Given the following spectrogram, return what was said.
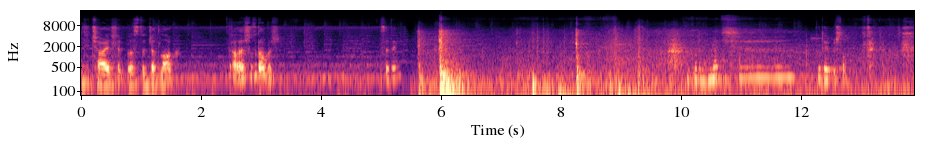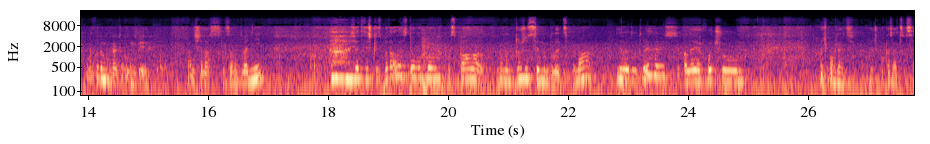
дичайший просто джетлаг. Але що зробиш? Сидим. Будемо гуляти. Куди я пішла? Будемо гуляти в Колумбії. Перший раз за два дні. Я трішки збиралась довго, поспала. У мене дуже сильно болить спина. Я ледве двигаюсь, але я хочу. Хочу погуляти, хочу показати все.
